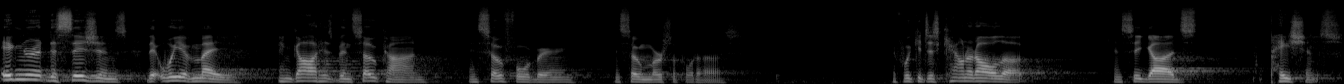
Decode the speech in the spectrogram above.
ignorant decisions that we have made. And God has been so kind and so forbearing and so merciful to us. If we could just count it all up and see God's patience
